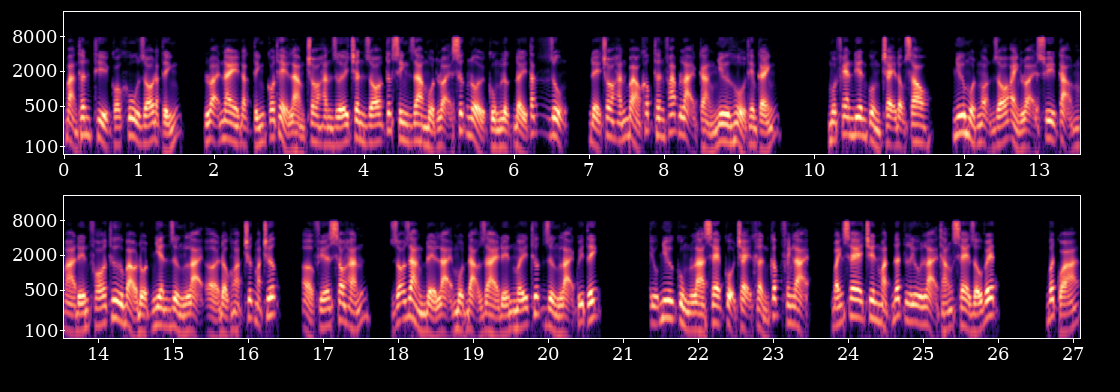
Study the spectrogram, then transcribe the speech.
bản thân thì có khu gió đặc tính, loại này đặc tính có thể làm cho hắn dưới chân gió tức sinh ra một loại sức nổi cùng lực đẩy tác dụng, để cho hắn bảo khốc thân pháp lại càng như hổ thêm cánh. Một phen điên cuồng chạy động sau, như một ngọn gió ảnh loại suy cạo mà đến phó thư bảo đột nhiên dừng lại ở độc hoạt trước mặt trước, ở phía sau hắn, rõ ràng để lại một đạo dài đến mấy thước dừng lại quy tích. Tiểu như cùng là xe cộ chạy khẩn cấp phanh lại, bánh xe trên mặt đất lưu lại thắng xe dấu vết. Bất quá,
